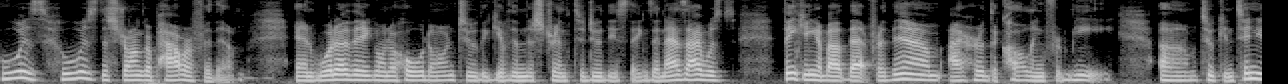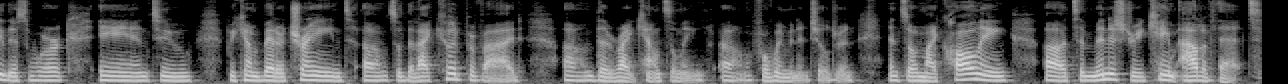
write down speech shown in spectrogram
who is who is the stronger power for them and what are they going to hold on to to give them the strength to do these things and as i was thinking about that for them i heard the calling for me um, to continue this work and to become better trained um, so that i could provide um, the right counseling um, for women and children. And so my calling uh, to ministry came out of that.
